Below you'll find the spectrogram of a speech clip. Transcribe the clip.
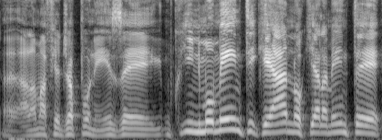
alla mafia giapponese, in momenti che hanno chiaramente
